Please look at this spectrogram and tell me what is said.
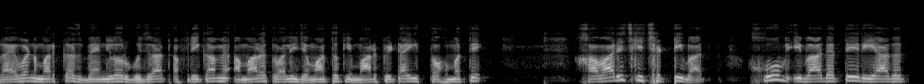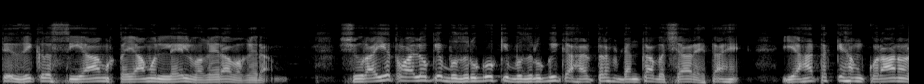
رائے مرکز، بنگلور، گجرات، افریقہ میں امارت والی جماعتوں کی مار پٹائی تہمتیں۔ خوارج کی چھٹی بات۔ خوب عبادت ریادت ذکر سیام قیام اللیل وغیرہ وغیرہ۔ شرائط والوں کے بزرگوں کی بزرگی کا ہر طرف ڈنکا بچا رہتا ہے۔ یہاں تک کہ ہم قرآن اور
